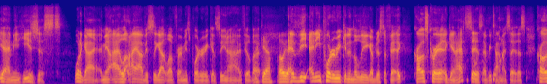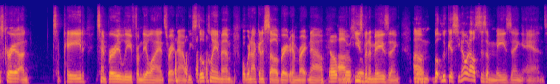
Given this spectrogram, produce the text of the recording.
Yeah, I mean, he's just what a guy. I mean, I I obviously got love for him. He's Puerto Rican, so you know how I feel about Heck yeah. Oh yeah. The any Puerto Rican in the league, I'm just a fan. Like, Carlos Correa again. I have to say this every time I say this. Carlos Correa on t- paid temporary leave from the alliance right now. We still claim him, but we're not going to celebrate him right now. Nope, um, nope, he's nope. been amazing. Um, but Lucas, you know what else is amazing and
